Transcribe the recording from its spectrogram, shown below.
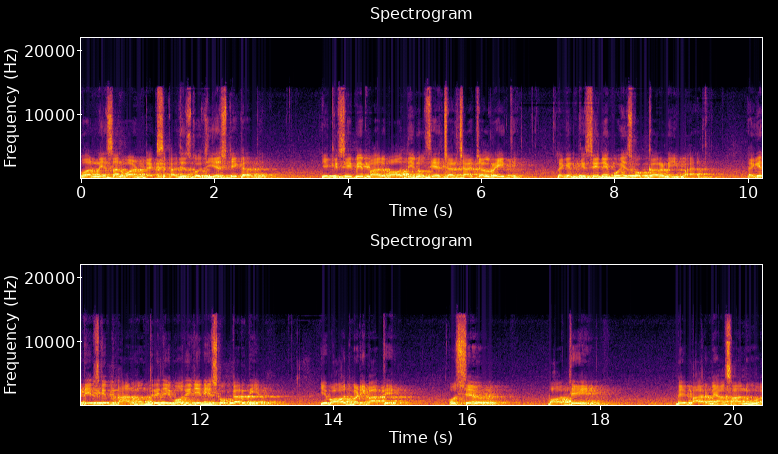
वन नेशन, वन टैक्स का, जिसको जीएसटी कहते ये किसी भी पहले बहुत दिनों से चर्चाएँ चल रही थी, लेकिन किसी ने कोई इसको कर नहीं पाया था। लेकिन देश के प्रधानमंत्री जी, मोदी जी ने इसको कर दिया। ये बहुत बड़ी बात है। उससे बहुत ही व्यापार में आसान हुआ,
